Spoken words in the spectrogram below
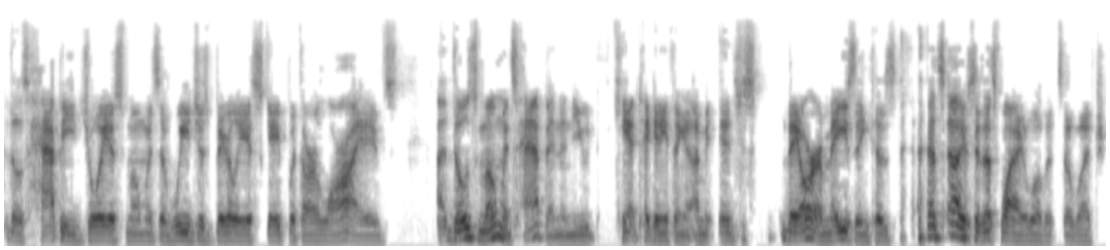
those happy joyous moments of we just barely escape with our lives those moments happen and you can't take anything i mean it's just they are amazing because that's like i said that's why i love it so much.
